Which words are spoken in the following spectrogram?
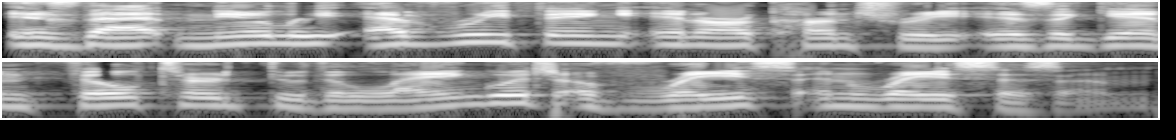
is that nearly everything in our country is again filtered through the language of race and racism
